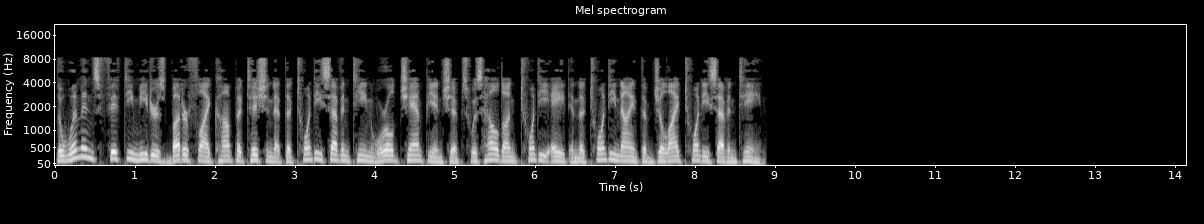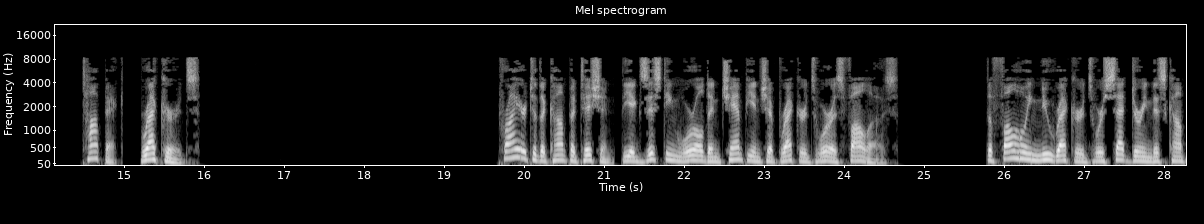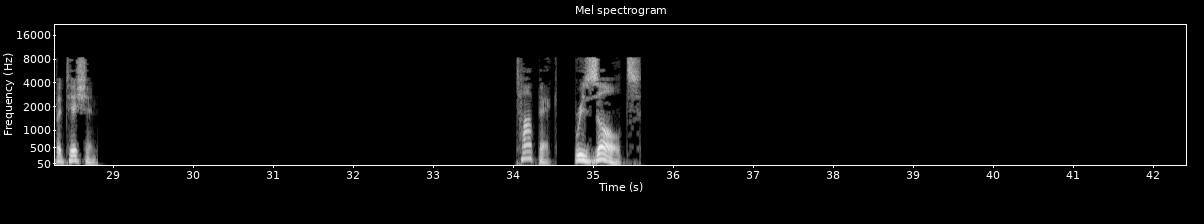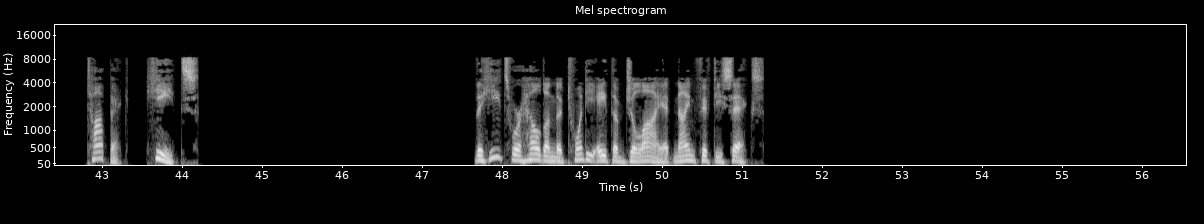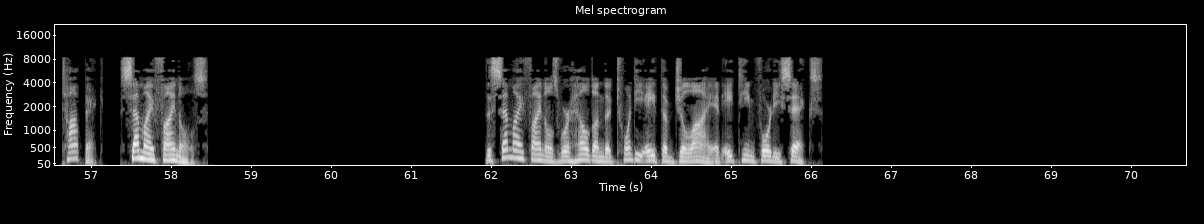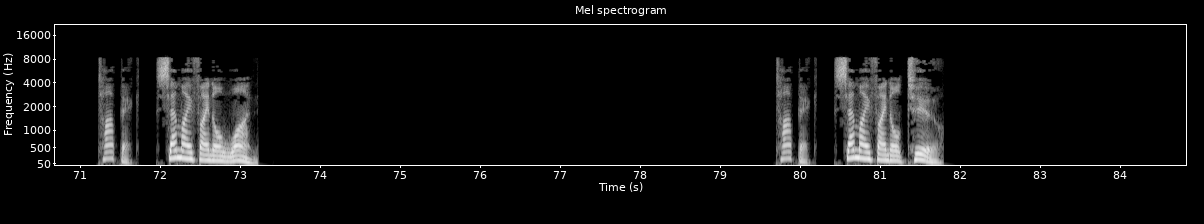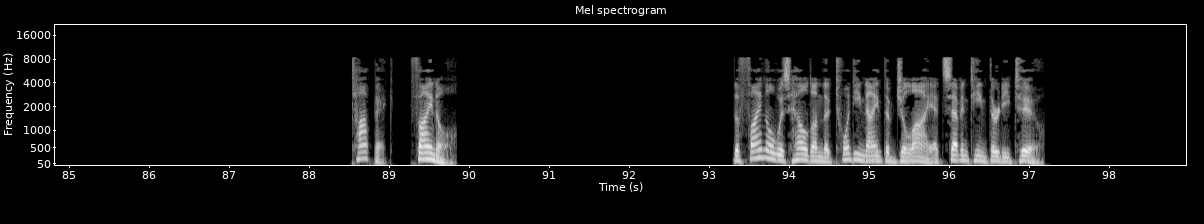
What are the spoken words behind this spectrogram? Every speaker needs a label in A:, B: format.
A: The women's 50 meters butterfly competition at the 2017 World Championships was held on 28 and 29 July 2017. Records Prior to the competition, the existing world and championship records were as follows. The following new records were set during this competition. Results Topic. Heats The heats were held on 28 July at 9.56. Semi-finals The semi-finals were held on 28 July at 1846. Semi-final 1 Topic: Semifinal 2. Topic: Final. The final was held on the 29th of July at 1732.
